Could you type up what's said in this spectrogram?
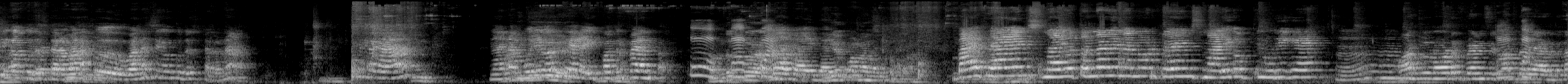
ಸಿಗ ಕುದಿಸ್ತಾರ ವನ ಸಿಗ ಕುದಿಸ್ತಾರನ ನಾನು ಮುರಿ ಹೋಗ್ತಿಲ್ಲ ಇಪ್ಪತ್ತು ರೂಪಾಯಿ ಅಂತ. ಬಾಯ್ ಫ್ರೆಂಡ್ಸ್ ನಾ ಇವತ್ತು ನಾನು ನೋಡಿ ಫ್ರೆಂಡ್ಸ್ ನಾಳೆಗೆ ಹೋಗ್ತೀನಿ ಊರಿಗೆ. ಮಾಡ್ಲಿ ನೋಡ್ರಿ ಫ್ರೆಂಡ್ಸ್ ಇನ್ನೊಂದು ಎರಡು ದಿನ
